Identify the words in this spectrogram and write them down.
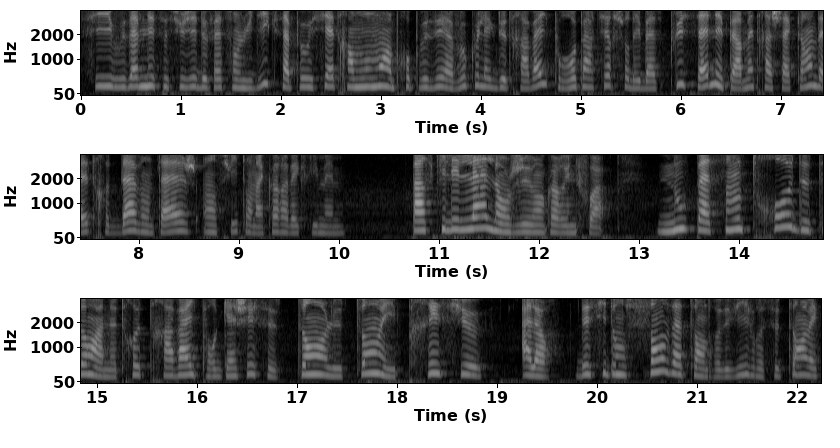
Si vous amenez ce sujet de façon ludique, ça peut aussi être un moment à proposer à vos collègues de travail pour repartir sur des bases plus saines et permettre à chacun d'être davantage ensuite en accord avec lui-même. Parce qu'il est là l'enjeu encore une fois. Nous passons trop de temps à notre travail pour gâcher ce temps. Le temps est précieux. Alors, décidons sans attendre de vivre ce temps avec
